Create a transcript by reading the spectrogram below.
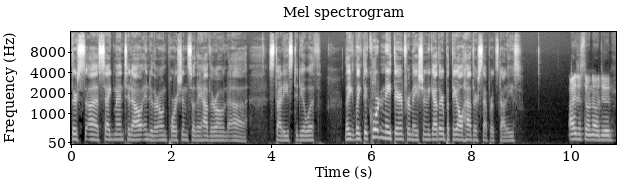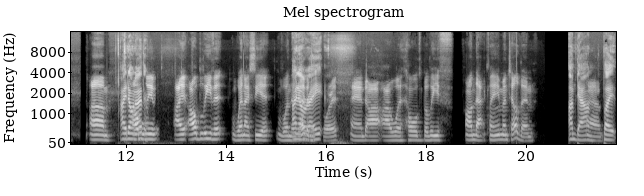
there's uh, segmented out into their own portions, so they have their own uh, studies to deal with. Like like they coordinate their information together, but they all have their separate studies. I just don't know, dude. Um, I don't I'll either. believe I I'll believe it when I see it when there's I know, evidence right? for it, and uh, I withhold belief on that claim until then. I'm down, um, but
